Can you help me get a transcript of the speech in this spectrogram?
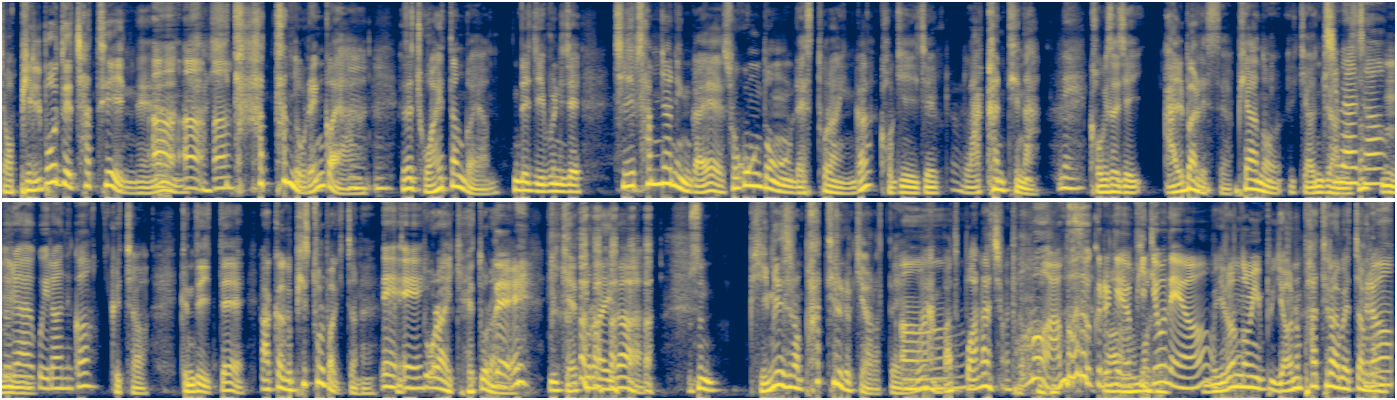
저 빌보드 차트에 있는 어, 어, 하- 어. 핫한 노래인 거야. 음, 음. 그래서 좋아했던 거예요. 근데 이제 이분이 이제 73년인가에 소공동 레스토랑인가 거기 이제 라칸티나 네. 거기서 이제 알바를 했어요. 피아노 이렇게 연주하면서. 치면서 음, 노래하고 이러는 거. 그쵸. 근데 이때 아까 그 피스톨박 있잖아요. 네, 이 네. 또라이 개또라이. 이 개또라이가 무슨 비밀스러운 파티를 그렇게 열었대. 어. 뭐안 봐도 뻔하지 뭐. 뭐안 봐도 그렇게 어, 뭐, 비디오네요. 뭐 이런 놈이 여는 파티라고 했자 뭐,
